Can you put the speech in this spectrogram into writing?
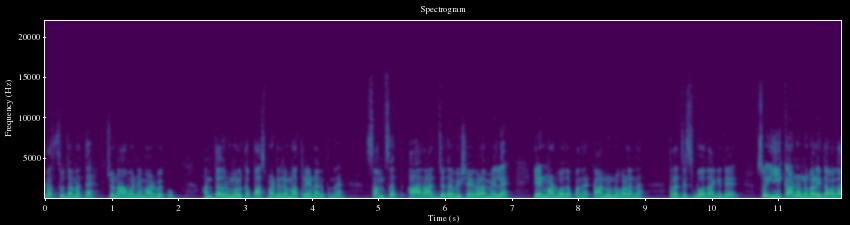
ಪ್ರಸ್ತುತ ಮತ್ತು ಚುನಾವಣೆ ಮಾಡಬೇಕು. ಅಂಥದ್ರ ಮೂಲಕ ಪಾಸ್ ಮಾಡಿದರೆ ಮಾತ್ರ ಏನಾಗುತ್ತೆ ಅಂದರೆ ಸಂಸತ್ ಆ ರಾಜ್ಯದ ವಿಷಯಗಳ ಮೇಲೆ ಏನು ಮಾಡ್ಬೋದಪ್ಪ ಅಂದರೆ ಕಾನೂನುಗಳನ್ನು ರಚಿಸ್ಬೋದಾಗಿದೆ. ಸೊ ಈ ಕಾನೂನುಗಳಿದಾವಲ್ಲ,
